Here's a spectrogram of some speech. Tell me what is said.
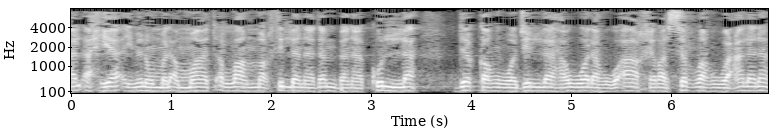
الأحياء منهم والأموات. اللهم اغفر لنا ذنبنا كله دقه وجله أوله وآخره سره وعلنه.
